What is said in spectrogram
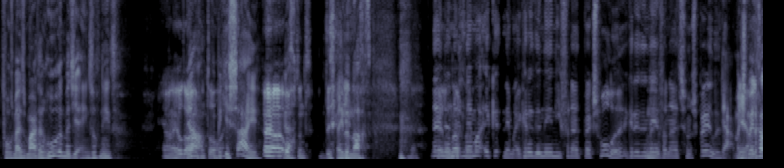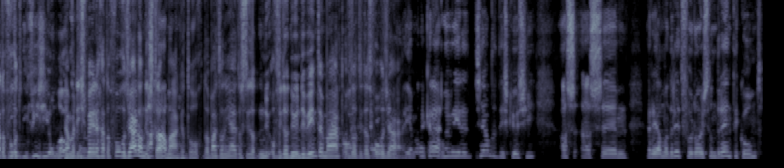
Volgens mij is Maarten roerend met je eens, of niet? Ja, heel de ja, avond al. een hè? beetje saai. Eh, Ochtend. De hele nacht. Nee, Hele nee, nee, nacht nee, lang. maar ik, nee, maar ik redeneer niet vanuit Pek Zwolle. Ik redeneer Nee. vanuit zo'n speler. Ja, maar die Ja. speler gaat toch Die volgend... divisie omhoog. Ja, maar die speler gaat toch volgend jaar dan die stap maken, toch? Dat maakt dan niet uit als hij dat nu, of hij dat nu in de winter maakt Ja, of dat hij dat maar- volgend jaar. Ja, maar dan krijgen we weer dezelfde discussie. Als, als ehm, Real Madrid voor Royston Drenthe komt,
